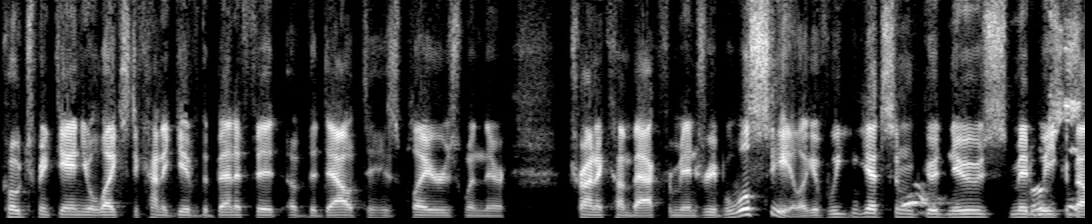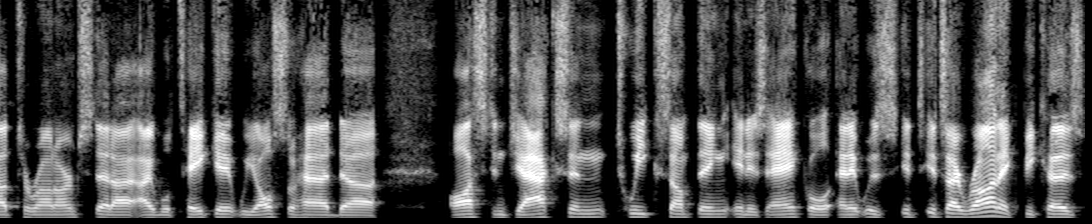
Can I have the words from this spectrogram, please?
Coach McDaniel likes to kind of give the benefit of the doubt to his players when they're trying to come back from injury, but we'll see. Like if we can get some yeah. good news midweek we'll about Terron Armstead, I, I, will take it. We also had uh, Austin Jackson tweak something in his ankle, and it was it's it's ironic because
